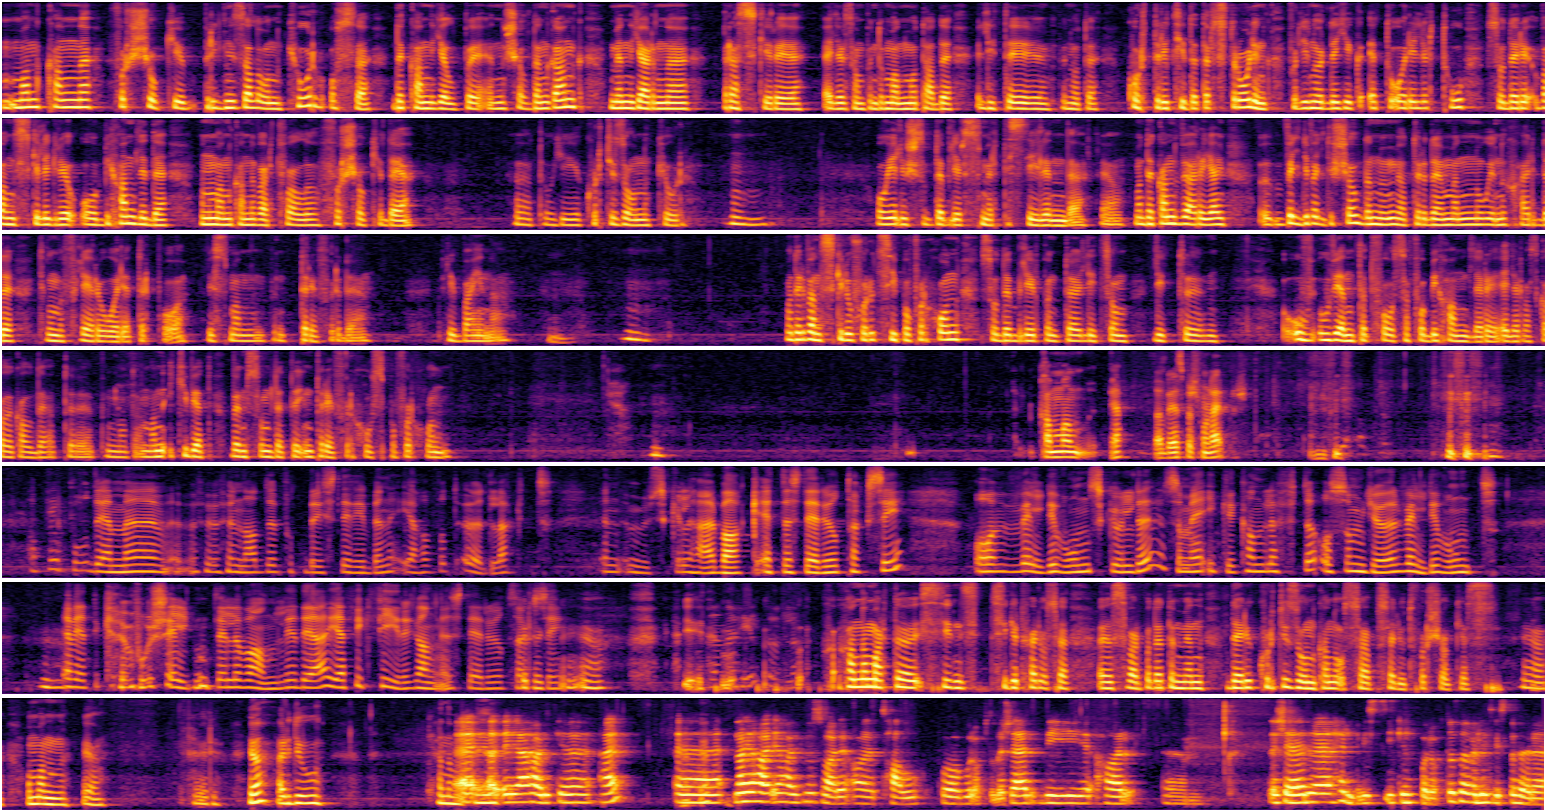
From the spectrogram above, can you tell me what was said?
Man kan forsøke prednisolonkur også. Det kan hjelpe en sjelden gang, men gjerne raskere. Eller man må ta det litt en måte, kortere tid etter stråling. fordi når det gikk et år eller to, så det er vanskeligere å behandle det. Men man kan i hvert fall forsøke det. Å gi kortisonkur. Mm. Og ellers det blir smertestillende. Ja. Men det kan være jeg veldig veldig sjelden møter det, men noen har det til og med flere år etterpå. Hvis man treffer det i beina. Mm. Og det er vanskelig å forutsi på forhånd, så det blir litt, som, litt uh, uventet for å få behandlere, eller hva skal jeg kalle det. At uh, man ikke vet hvem som dette inntreffer hos på forhånd. Kan man Ja, da blir det spørsmål her. Apropos det med Hun hadde fått brist i ribben. Jeg har fått ødelagt en muskel her bak etter stereotaksi. Og en veldig vond skulder som jeg ikke kan løfte, og som gjør veldig vondt. Jeg vet ikke hvor sjeldent eller vanlig det er. Jeg fikk fire ganger stereotaksi. Den er helt ødelagt. Hanna Marte sikkert har også eh, svar på dette, men der kortison kan også absolutt forsøkes. Ja. Og man, ja. Er, ja, er du Eh, jeg, jeg har ikke Hei. Eh, nei, jeg har, jeg har, ikke noe svar av eh, tall på hvor ofte det skjer. Vi har eh, Det skjer eh, heldigvis ikke for ofte, så det er veldig trist å høre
